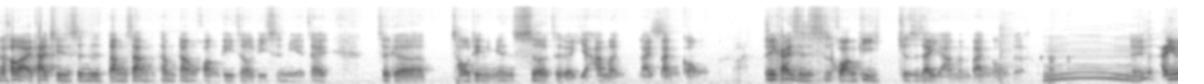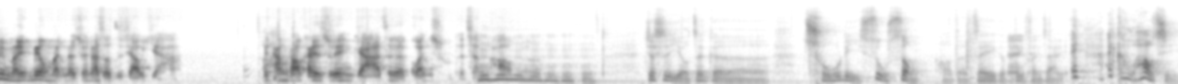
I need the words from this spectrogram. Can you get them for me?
那 后来他其实甚至当上他们当皇帝之后，李世民也在这个朝廷里面设这个衙门来办公。一开始是皇帝就是在衙门办公的，嗯，对，他因为没没有门的，所以那时候只叫衙。唐朝开始出现衙这个官署的称号。就是有这个处理诉讼好的这一个部分在里。哎哎，可我好奇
